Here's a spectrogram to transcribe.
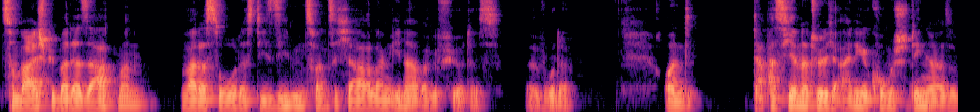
Zum Beispiel bei der Saatmann war das so, dass die 27 Jahre lang Inhaber geführt ist, äh, wurde. Und da passieren natürlich einige komische Dinge. Also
